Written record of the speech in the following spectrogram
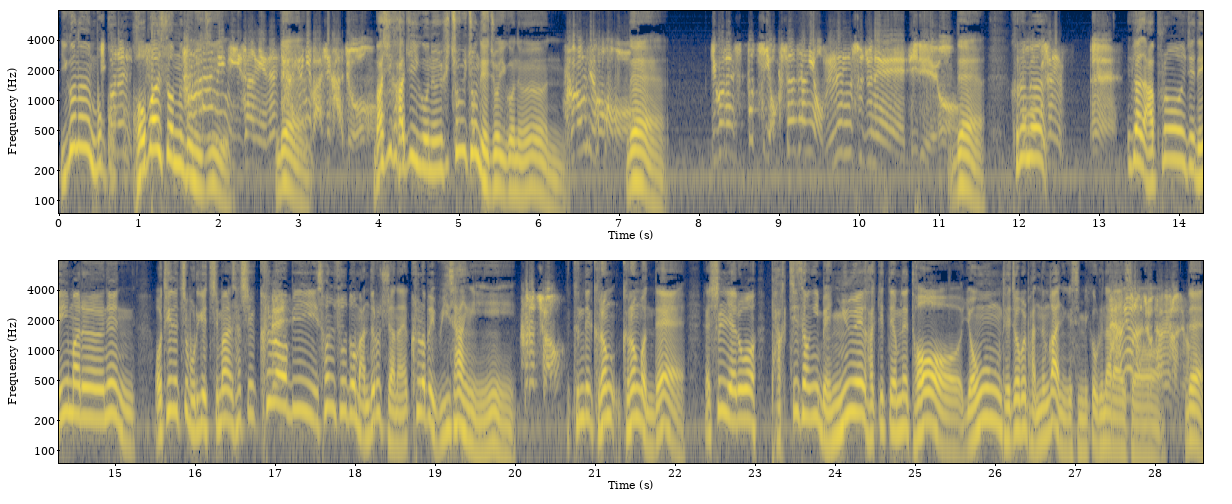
이거는 뭐 이거는 거, 부할 수 없는 돈이지. 이상에는 네. 당연히 맛이 가죠. 맛이 가지 이거는 휘청휘청 되죠 이거는. 그럼요. 네, 이거는 스포츠 역사상에 없는 수준의 딜이에요. 네. 그러면 어, 무슨 네. 그러니까 앞으로 이제 네이마르는 어떻게 될지 모르겠지만 사실 클럽이 네. 선수도 만들어 주잖아요. 클럽의 위상이. 그렇죠. 근데 그런 그런 건데 실례로 박지성이 맨유에 갔기 때문에 더 영웅 대접을 받는 거 아니겠습니까 우리나라에서? 당연하죠, 당연하죠. 네,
